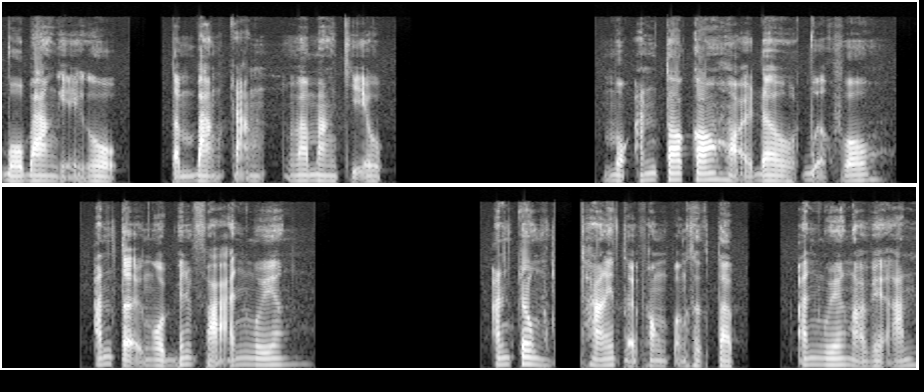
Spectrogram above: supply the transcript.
bộ bàn ghế gỗ, tấm bàn trắng và màn chiếu. Một anh to con hỏi đầu bước vô. Anh tới ngồi bên phải anh Nguyên. Anh Trung thang đi tới phòng vận thực tập. Anh Nguyên nói về anh.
